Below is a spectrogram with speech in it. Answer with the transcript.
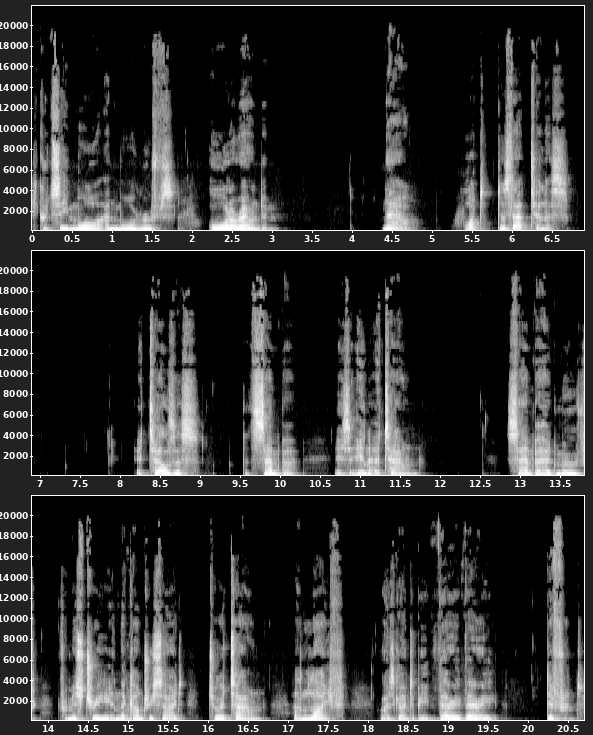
he could see more and more roofs all around him. Now, what does that tell us? It tells us that Sampa is in a town. Sampa had moved from his tree in the countryside to a town, and life was going to be very, very different.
